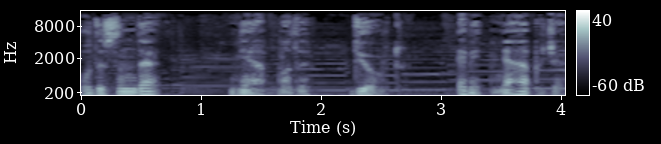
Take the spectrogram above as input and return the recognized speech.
Odasında ne yapmalı diyordu. Evet ne yapacak?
